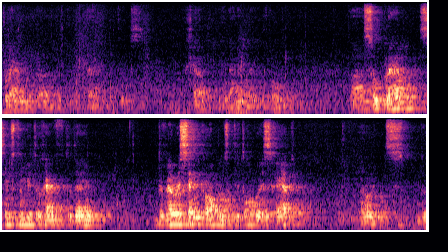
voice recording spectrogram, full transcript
plan uh, could help in any way at all. Uh, so plan seems to me to have today the very same problems that it always had. Now it's the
